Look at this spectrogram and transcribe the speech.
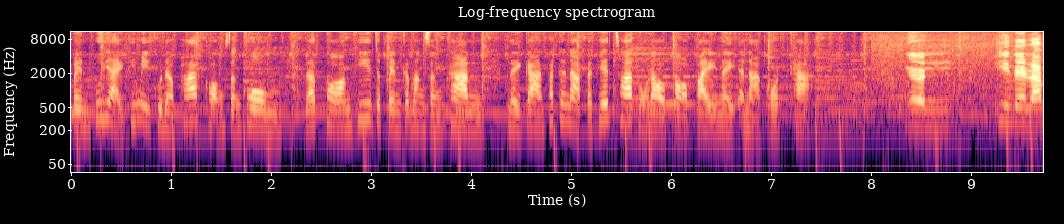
เป็นผู้ใหญ่ที่มีคุณภาพของสังคม และพร้อมที่จะเป็นกำลังสำคัญ ในการพัฒนาประเทศชาติของเราต่อไปในอนาคตค่ะ เงินที่ได้รับ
